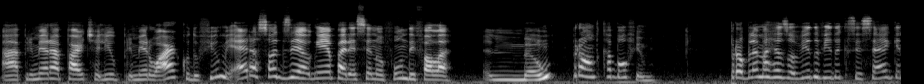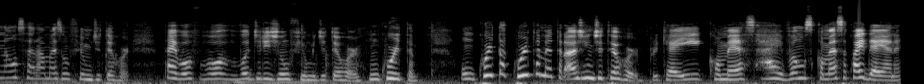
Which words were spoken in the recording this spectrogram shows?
A primeira parte ali, o primeiro arco do filme, era só dizer alguém aparecer no fundo e falar não. Pronto, acabou o filme. Problema resolvido, vida que se segue, não será mais um filme de terror. Tá, eu vou, vou, vou dirigir um filme de terror, um curta. Um curta, curta-metragem de terror. Porque aí começa. Ai, vamos, começa com a ideia, né?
